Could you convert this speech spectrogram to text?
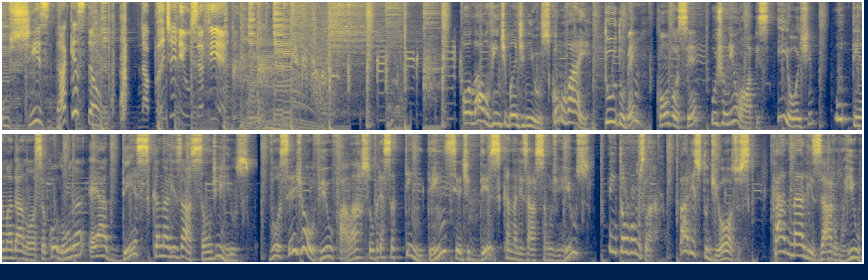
O X da Questão, na Band News FM. Olá, ouvinte Band News, como vai? Tudo bem? Com você, o Juninho Lopes. E hoje, o tema da nossa coluna é a descanalização de rios. Você já ouviu falar sobre essa tendência de descanalização de rios? Então vamos lá. Para estudiosos, canalizar um rio,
